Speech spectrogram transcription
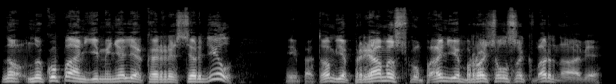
Но на купанье меня лекарь рассердил, и потом я прямо с купанья бросился к Варнаве.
